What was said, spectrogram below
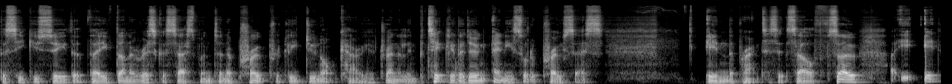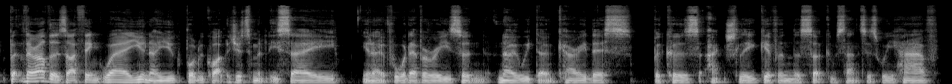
the CQC that they've done a risk assessment and appropriately do not carry adrenaline, particularly if they're doing any sort of process in the practice itself. So, it, it, but there are others I think where you know you could probably quite legitimately say, you know, for whatever reason, no, we don't carry this because actually, given the circumstances we have,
